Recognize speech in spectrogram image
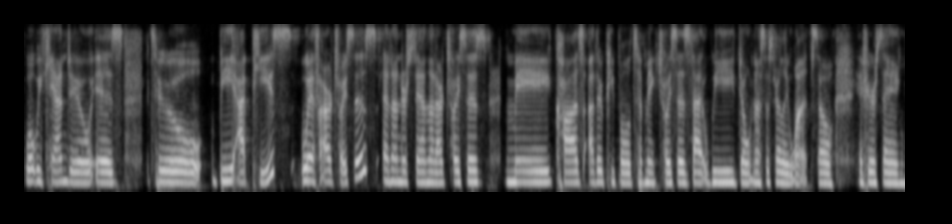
what we can do is to be at peace with our choices and understand that our choices may cause other people to make choices that we don't necessarily want. So if you're saying,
